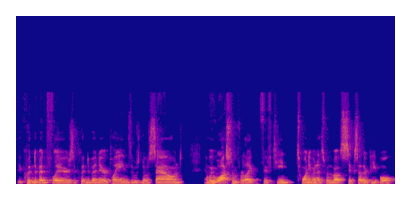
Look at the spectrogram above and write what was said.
it couldn't have been flares. It couldn't have been airplanes. There was no sound, and we watched them for like 15, 20 minutes with about six other people,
